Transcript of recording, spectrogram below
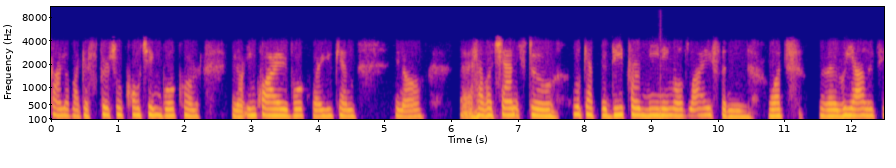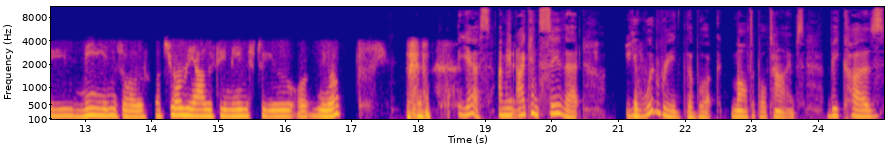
kind of like a spiritual coaching book or, you know, inquiry book where you can, you know, uh, have a chance to look at the deeper meaning of life and what the reality means or what your reality means to you or, you know. yes. I mean, I can see that you would read the book multiple times because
